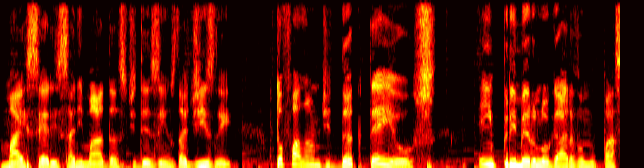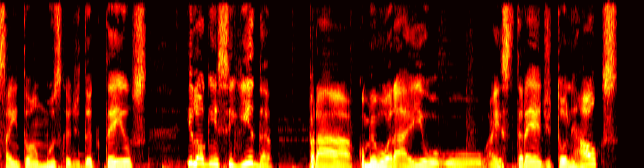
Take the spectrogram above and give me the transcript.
mais séries animadas de desenhos da Disney. Tô falando de DuckTales. Em primeiro lugar, vamos passar então a música de DuckTales e logo em seguida, para comemorar aí o, o, a estreia de Tony Hawks,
